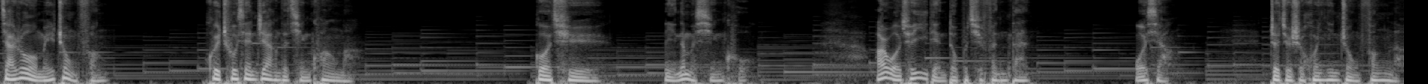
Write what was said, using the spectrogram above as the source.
假若我没中风，会出现这样的情况吗？过去，你那么辛苦，而我却一点都不去分担。我想，这就是婚姻中风了。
